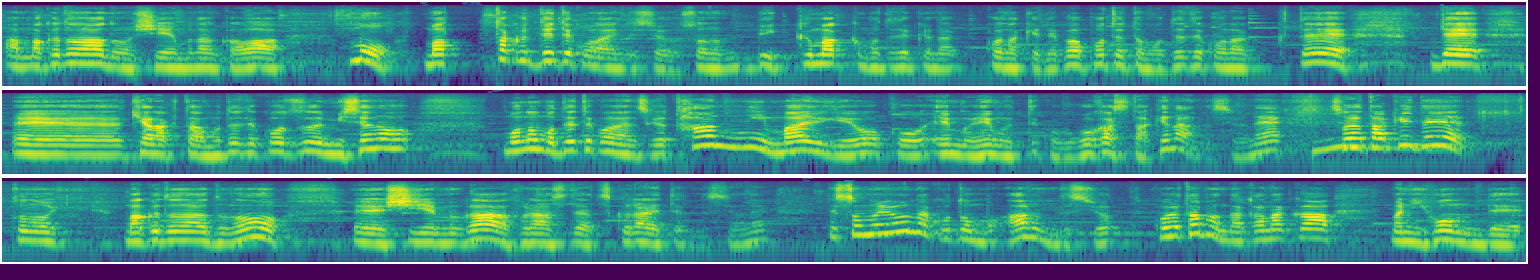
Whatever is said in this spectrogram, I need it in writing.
あマクドナルドの CM なんかはもう全く出てこないんですよ。そのビッグマックも出てこなこなければポテトも出てこなくてで、えーキャラクターも出てこず店のものも出てこないんですけど単に眉毛をこう MM ってこう動かすだけなんですよね、それだけでそのマクドナルドの、えー CM がフランスでは作られてるんですよね。でそのようなこともあるんですよ。これ多分なかなか、まあ、日本で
